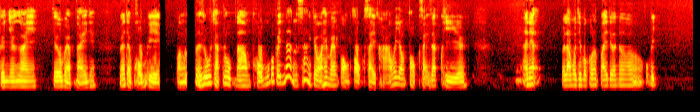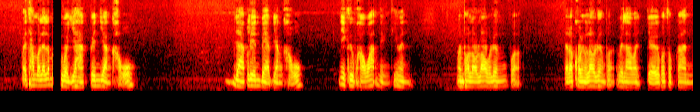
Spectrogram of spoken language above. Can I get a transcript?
เป็นยังไงเจอแบบไหนเนี่ย แม้แต่ผมเองฟังรู้จักรูปนาม ผมก็ไปนั่งสร้างจังหวะให้แมงป่องตกใส่ขาไม่ยอมตกใส่สักทีอันเนี้ย เวลาบางทีบางคนไปเดินเออไปไปทำอะไรแล้วมันอยากเป็นอย่างเขา อยากเรียนแบบอย่างเขา นี่คือภาวะหนึ่งที่มัน มันพอเราเล่าเรื่องว่าแต่ละคนเล่าเรื่องเวลาเจอประสบการณ์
